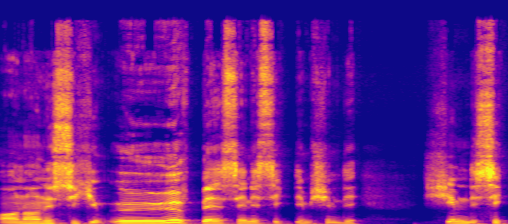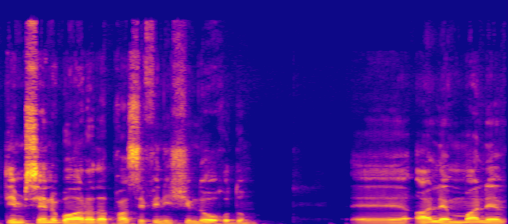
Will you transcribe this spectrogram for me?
Ananı sikim. Üf ben seni siktim şimdi. Şimdi siktim seni. Bu arada pasifini şimdi okudum. Ee, alev malev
